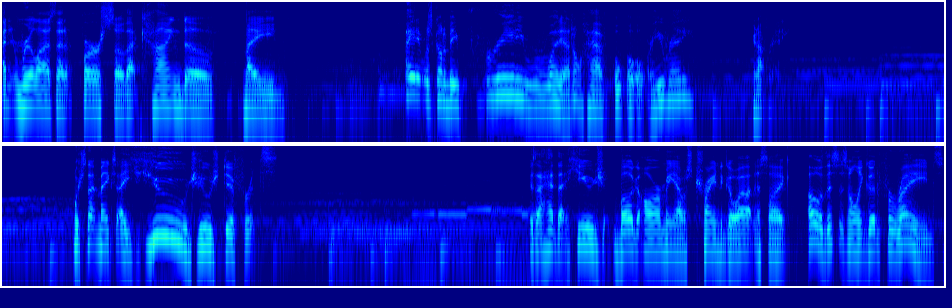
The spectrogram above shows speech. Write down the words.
I didn't realize that at first, so that kind of made made it was going to be pretty wait i don't have oh, oh, oh are you ready you're not ready. Which that makes a huge huge difference. Because i had that huge bug army i was trained to go out and it's like oh this is only good for raids.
